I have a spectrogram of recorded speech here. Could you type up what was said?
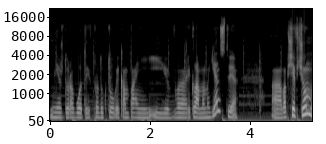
между работой в продуктовой компании и в рекламном агентстве. А вообще в чем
